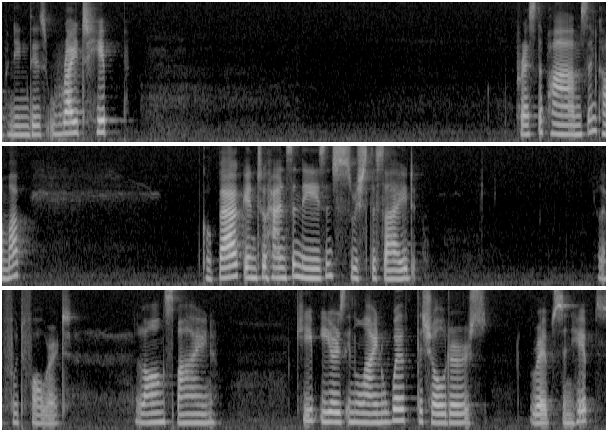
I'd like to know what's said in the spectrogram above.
Opening this right hip. Press the palms and come up. Go back into hands and knees and switch the side. Left foot forward. Long spine. Keep ears in line with the shoulders. ribs and hips.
